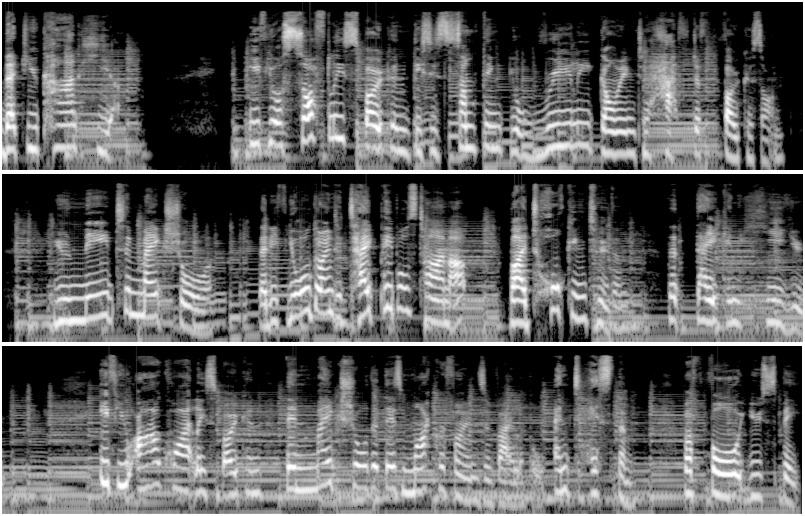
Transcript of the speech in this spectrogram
that you can't hear. If you're softly spoken, this is something you're really going to have to focus on. You need to make sure that if you're going to take people's time up by talking to them, that they can hear you. If you are quietly spoken, then make sure that there's microphones available and test them before you speak.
